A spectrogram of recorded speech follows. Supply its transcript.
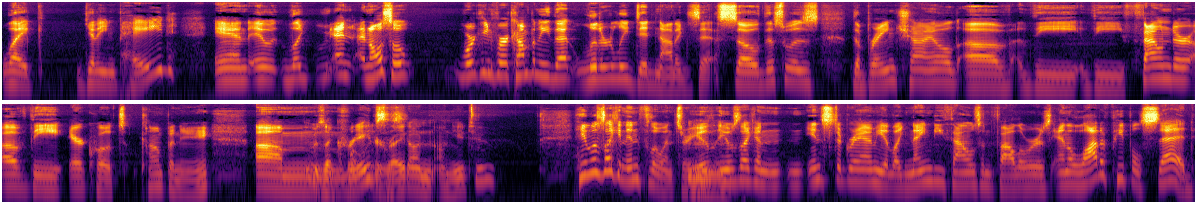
like getting paid and it like and and also working for a company that literally did not exist. So this was the brainchild of the the founder of the air quotes company. Um he was a creator, was right, on, on YouTube? he was like an influencer. He, was, he was like an an Instagram. He had like ninety thousand followers, and a lot of people said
